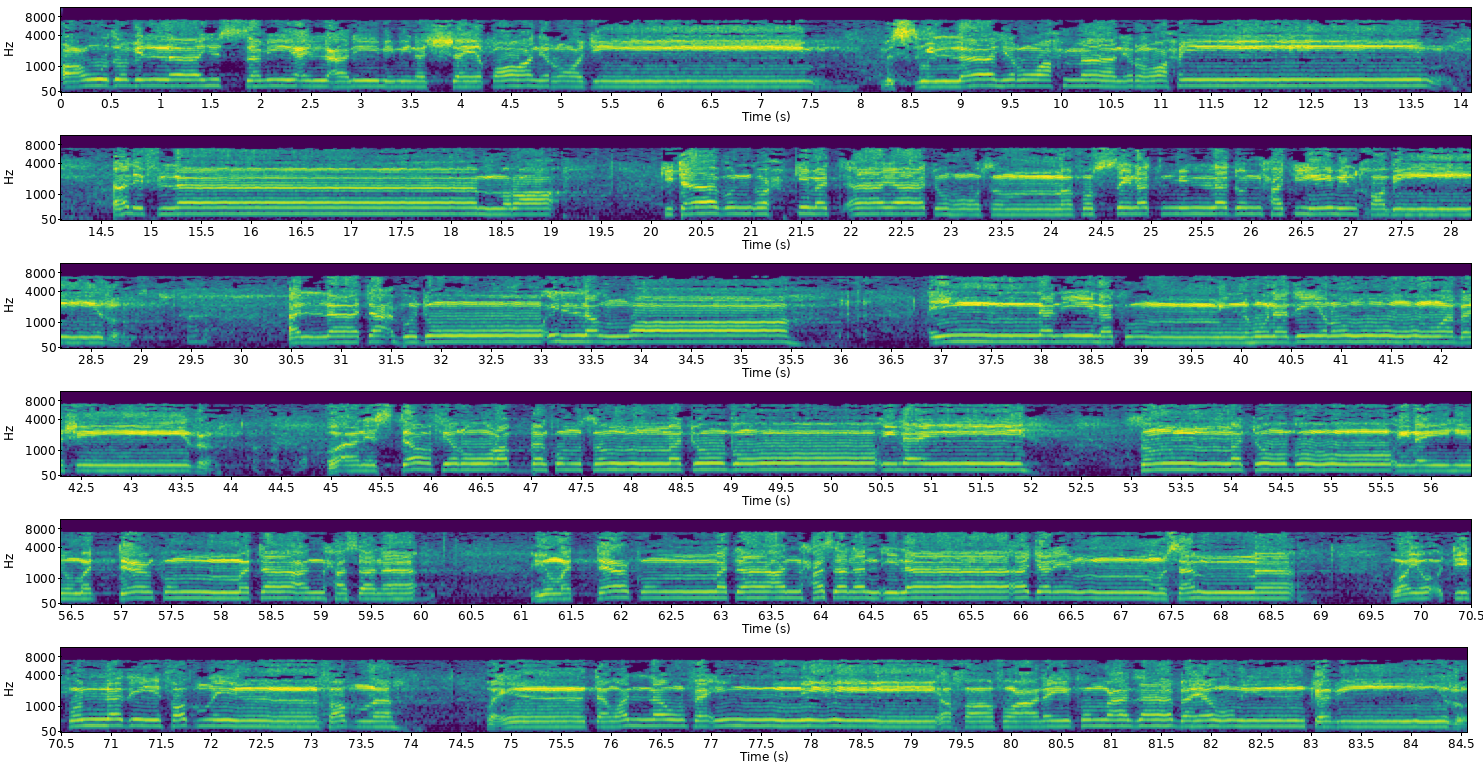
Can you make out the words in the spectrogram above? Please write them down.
أعوذ بالله السميع العليم من الشيطان الرجيم. بسم الله الرحمن الرحيم. ألف لام را. كتاب أحكمت آياته ثم فصلت من لدن حكيم خبير. ألا تعبدوا إلا الله. إنني لكم منه نذير وبشير. وأن استغفروا ربكم ثم توبوا إليه. ثم توبوا إليه يمتعكم متاعا حسنا. يمتعكم متاعا حسنا إلى أجل مسمى ويؤت كل ذي فضل فضله وإن تولوا فإني أخاف عليكم عذاب يوم كبير.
